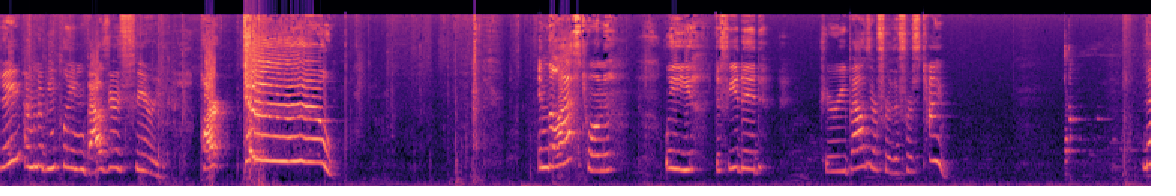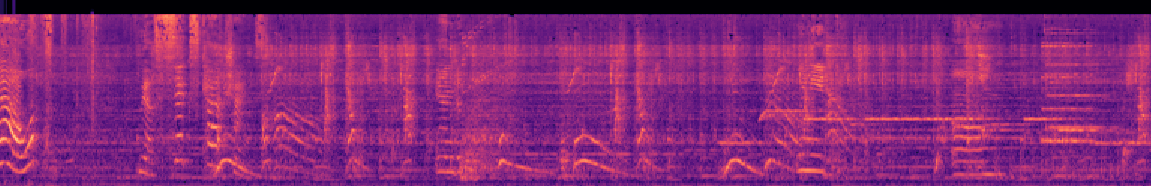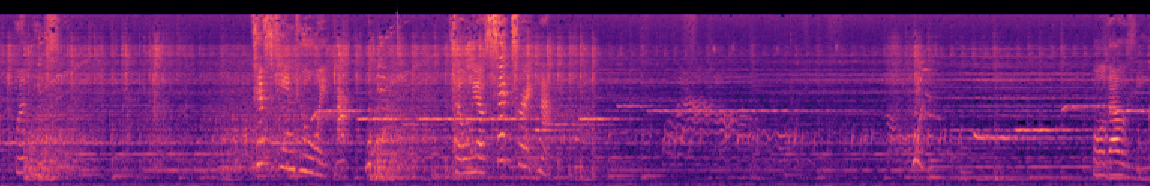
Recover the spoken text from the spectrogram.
Today I'm going to be playing Bowser's Fury, Part 2! In the last one, we defeated Fury Bowser for the first time. Now, we have six shines. And we need, um, let me see. 15 to. So we have six right now. Well, that was easy.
